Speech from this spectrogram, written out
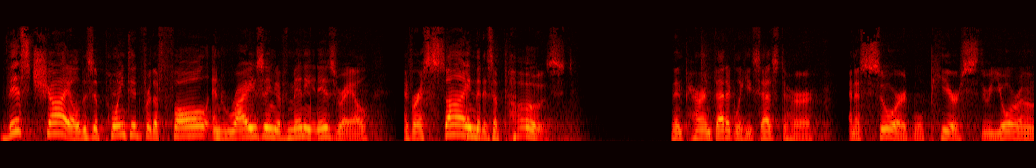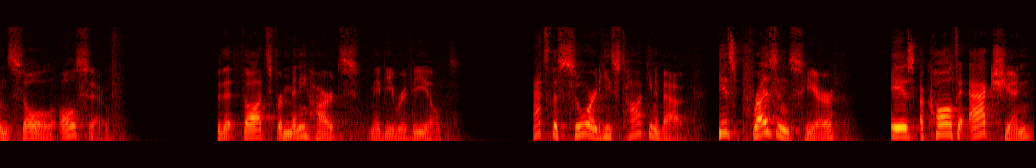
this child is appointed for the fall and rising of many in Israel, and for a sign that is opposed. Then, parenthetically, he says to her, And a sword will pierce through your own soul also so that thoughts from many hearts may be revealed. That's the sword he's talking about. His presence here is a call to action,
